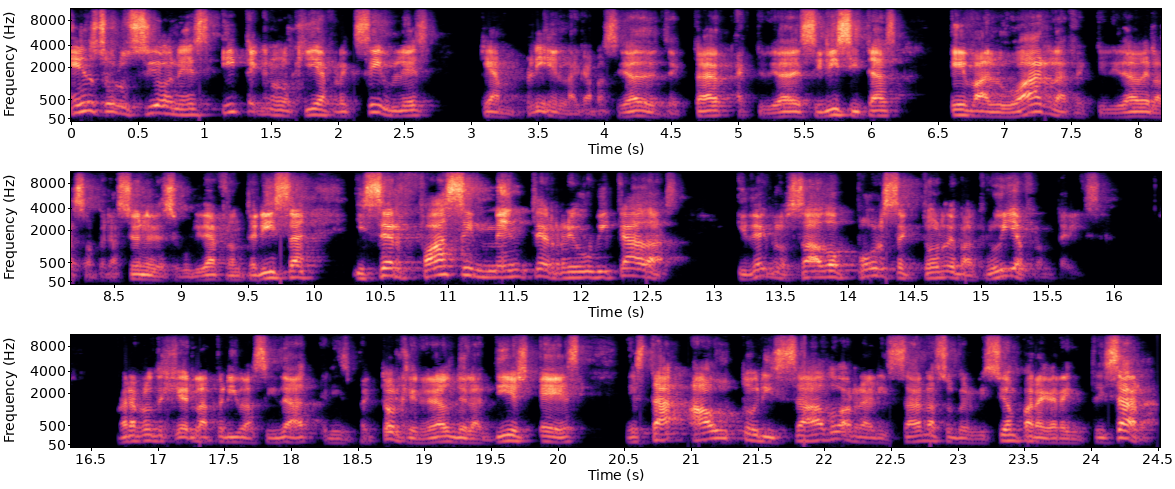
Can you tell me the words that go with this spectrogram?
en soluciones y tecnologías flexibles que amplíen la capacidad de detectar actividades ilícitas, evaluar la efectividad de las operaciones de seguridad fronteriza y ser fácilmente reubicadas y desglosado por sector de patrulla fronteriza. Para proteger la privacidad, el inspector general de la DHS está autorizado a realizar la supervisión para garantizar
